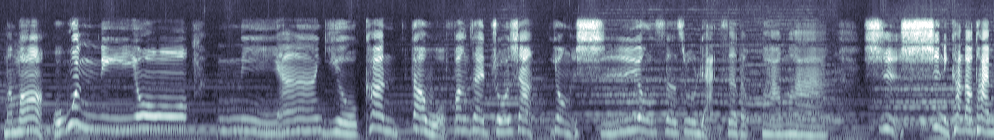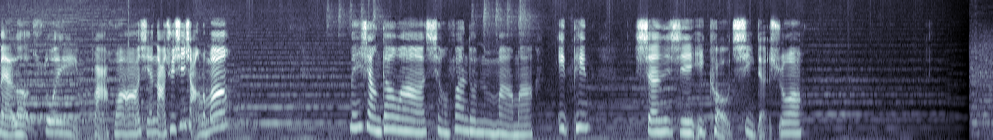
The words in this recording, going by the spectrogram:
妈妈，我问你哟，你呀有看到我放在桌上用食用色素染色的花吗？是是你看到太美了，所以把花先拿去欣赏了吗？”没想到啊，小饭团的妈妈一听，深吸一口气的说：“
